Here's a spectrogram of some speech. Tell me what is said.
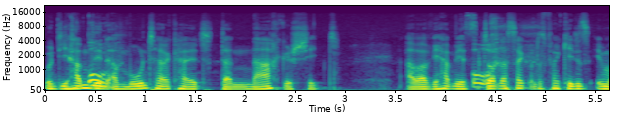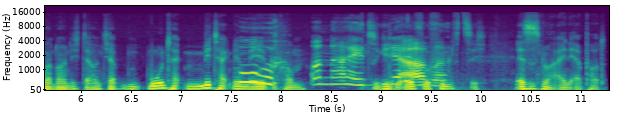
Und die haben den Oh. am Montag halt dann nachgeschickt. Aber wir haben jetzt Oh. Donnerstag und das Paket ist immer noch nicht da. Und ich habe Montagmittag eine Mail Oh, bekommen. Oh nein, So gegen der 11.50 Arme. Uhr. Es ist nur ein Airport.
